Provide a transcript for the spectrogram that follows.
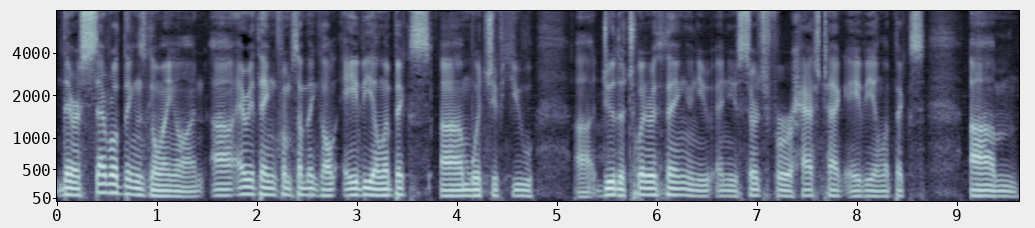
There are several things going on. Uh, everything from something called AV Olympics, um, which if you uh, do the Twitter thing and you and you search for hashtag AV Olympics. Um,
